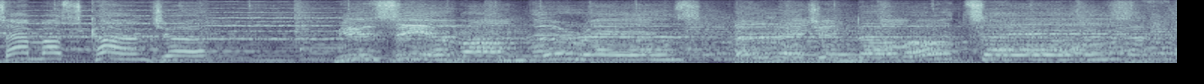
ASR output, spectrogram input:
Sam must conjure. Museum on the rails, a legend of old tales.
